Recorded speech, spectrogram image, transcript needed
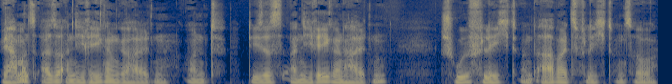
wir haben uns also an die Regeln gehalten und dieses an die Regeln halten, Schulpflicht und Arbeitspflicht und so,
